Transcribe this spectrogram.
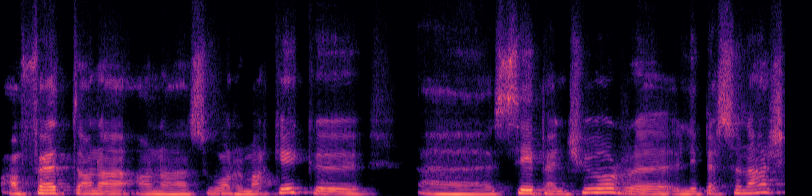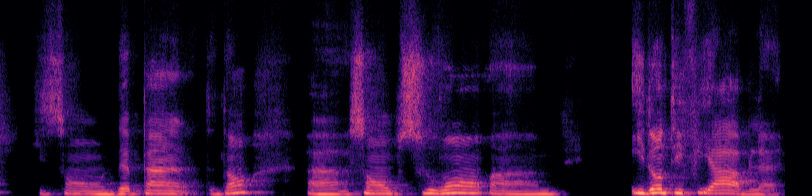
en fait, on a souvent remarqué que ces peintures, les personnages qui sont dépeints dedans sont souvent identifiables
